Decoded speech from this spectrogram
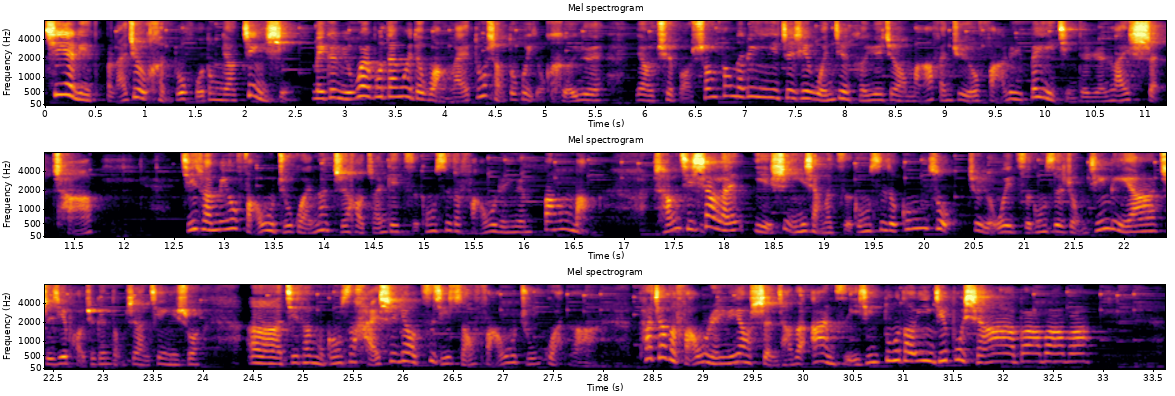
企业里本来就有很多活动要进行，每个与外部单位的往来多少都会有合约，要确保双方的利益，这些文件合约就要麻烦具有法律背景的人来审查。集团没有法务主管，那只好转给子公司的法务人员帮忙。长期下来也是影响了子公司的工作，就有位子公司的总经理啊，直接跑去跟董事长建议说：“呃，集团母公司还是要自己找法务主管啦。”他家的法务人员要审查的案子已经多到应接不暇，叭叭叭。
